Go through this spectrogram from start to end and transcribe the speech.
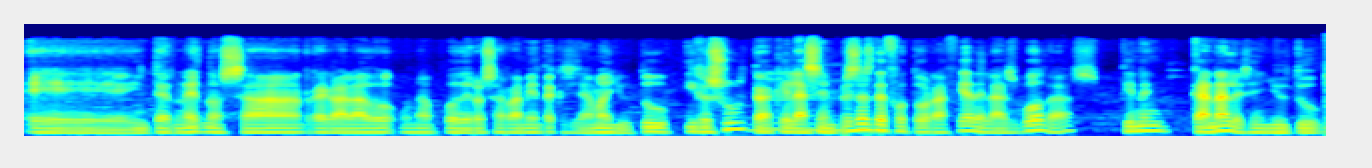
eh, Internet nos ha regalado una poderosa herramienta que se llama YouTube. Y resulta que las Mm. empresas de fotografía de las bodas tienen canales en YouTube.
